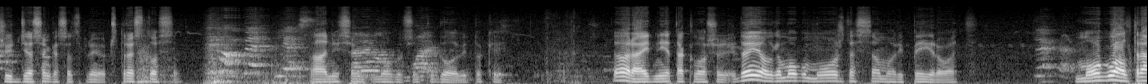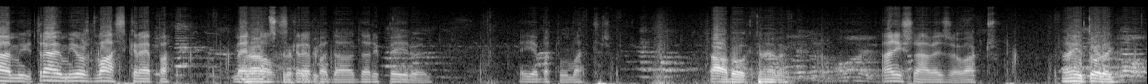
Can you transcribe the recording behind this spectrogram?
Shit, gdje sam ga sad spremio? 48. A, nisam, mogu sam tu dole bit, okej. Dobro, ajde, nije tako loše. Da jel ga mogu možda samo repairovat? Mogu, ali treba mi, još dva skrepa. Metal skrep, skrepa da, da repairujem. E, jebat mu mater. A, Bog te ne. A niš nema veze, ovak ću. A nije to rekao.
